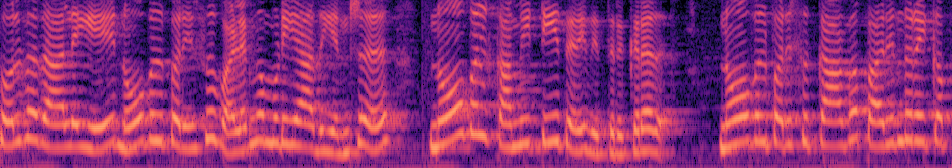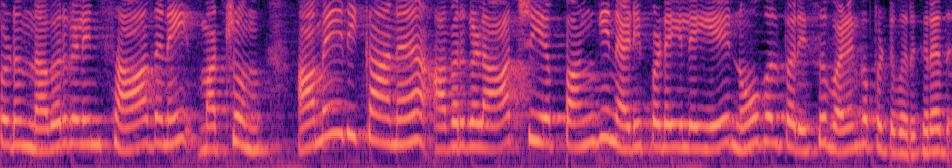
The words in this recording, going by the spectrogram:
சொல்வதாலேயே நோபல் பரிசு வழங்க முடியாது என்று நோபல் கமிட்டி தெரிவித்திருக்கிறது. நோபல் பரிசுக்காக பரிந்துரைக்கப்படும் நபர்களின் சாதனை மற்றும் அமைதிக்கான அவர்கள் ஆற்றிய பங்கின் அடிப்படையிலேயே நோபல் பரிசு வழங்கப்பட்டு வருகிறது.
